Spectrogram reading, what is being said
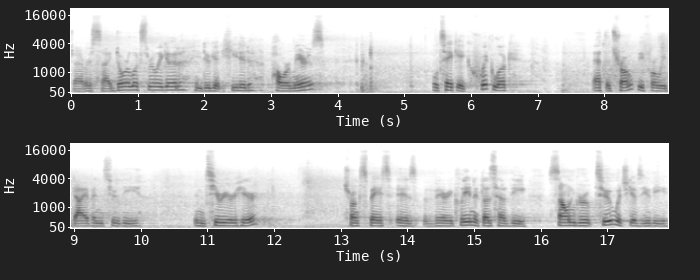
Driver's side door looks really good. You do get heated power mirrors. We'll take a quick look at the trunk before we dive into the interior here. Trunk space is very clean. It does have the sound group 2, which gives you the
